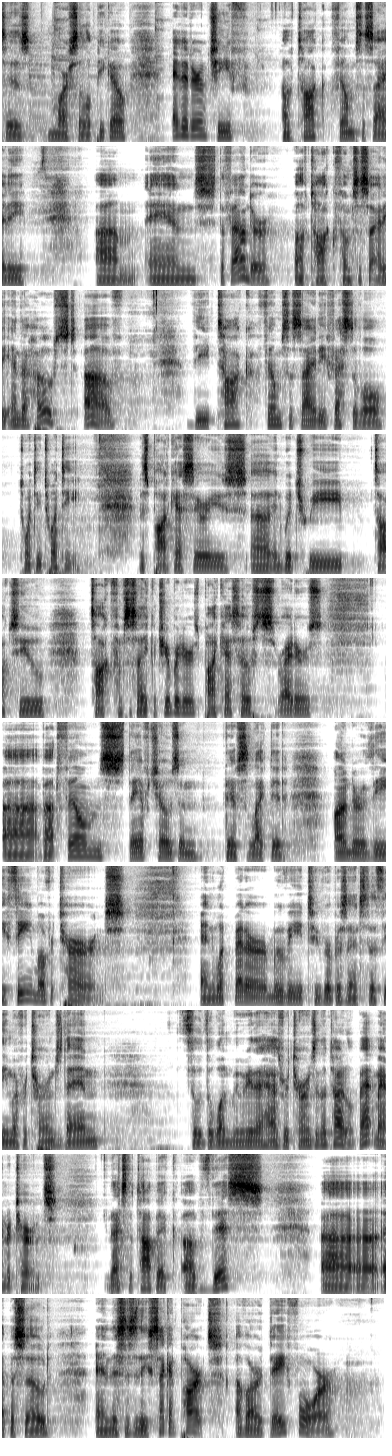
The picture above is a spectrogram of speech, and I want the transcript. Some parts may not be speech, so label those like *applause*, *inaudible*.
This is Marcelo Pico, editor in chief of Talk Film Society, um, and the founder of Talk Film Society, and the host of the Talk Film Society Festival 2020. This podcast series uh, in which we talk to Talk Film Society contributors, podcast hosts, writers uh, about films they have chosen, they have selected under the theme of returns. And what better movie to represent the theme of returns than so the one movie that has returns in the title, Batman Returns. That's the topic of this uh, episode, and this is the second part of our day four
